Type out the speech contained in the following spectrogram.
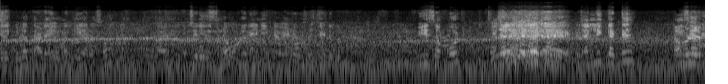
இதுக்குள்ள தடையை மத்திய அரசும் உச்சநீதிமன்றம் உடனே நீக்க வேண்டும் என்று கேட்டுக்கொள்கிறோம் வி சப்போர்ட் ஜல்லிக்கட்டு. தமிழர்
